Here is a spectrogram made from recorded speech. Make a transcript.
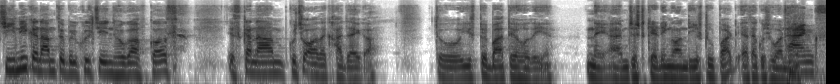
चीनी का नाम तो बिल्कुल चेंज होगा ऑफ़ कोर्स इसका नाम कुछ और रखा जाएगा। तो इस पे बातें हो रही है। नहीं I am just kidding on these two part ऐसा कुछ हुआ नहीं। Thanks,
